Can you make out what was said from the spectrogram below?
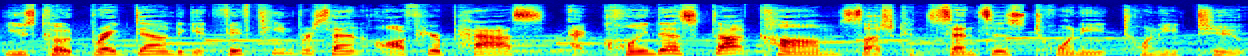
Use code BREAKDOWN to get 15% off your pass at Coindesk.com slash consensus 2022.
